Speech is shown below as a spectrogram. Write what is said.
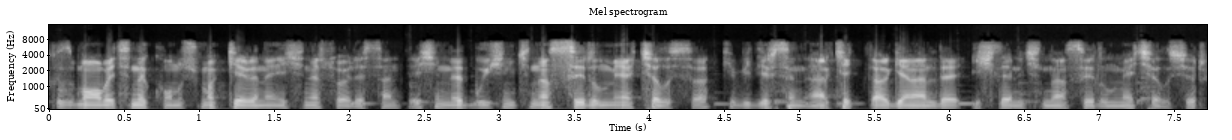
kız muhabbetinde konuşmak yerine eşine söylesen, eşin de bu işin içinden sıyrılmaya çalışsa ki bilirsin erkekler genelde işlerin içinden sıyrılmaya çalışır.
